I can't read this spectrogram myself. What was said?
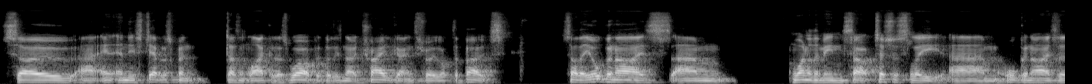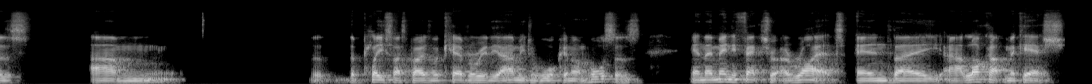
So, uh, and, and, the establishment doesn't like it as well because there's no trade going through off the boats. So they organise. Um, one of the men surreptitiously um, organises um, the, the police, I suppose, the cavalry, the army to walk in on horses and they manufacture a riot and they uh, lock up McAsh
